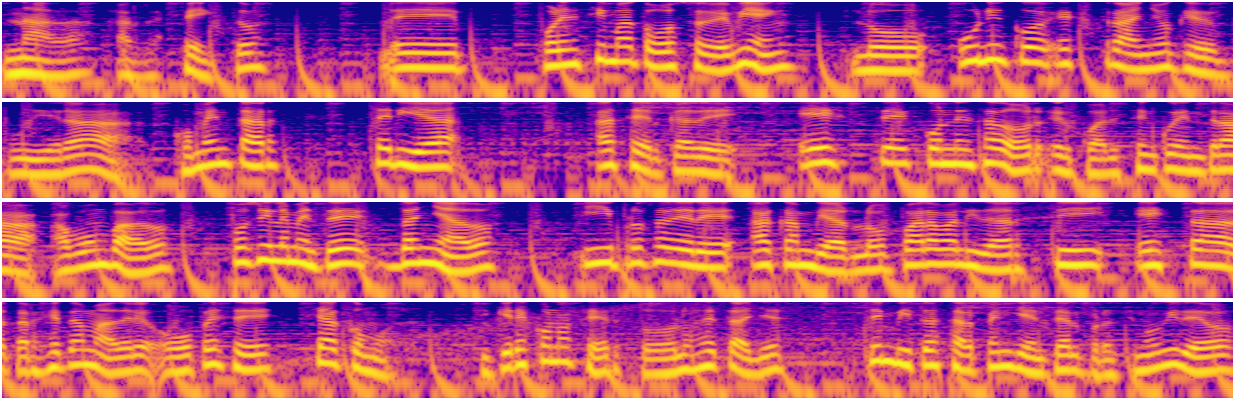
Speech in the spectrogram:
nada al respecto. Por encima todo se ve bien. Lo único extraño que pudiera comentar sería acerca de este condensador, el cual se encuentra abombado, posiblemente dañado, y procederé a cambiarlo para validar si esta tarjeta madre o PC se acomoda. Si quieres conocer todos los detalles, te invito a estar pendiente al próximo video,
